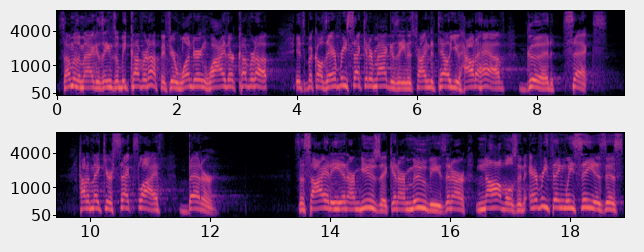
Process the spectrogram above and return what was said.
Some of the magazines will be covered up. If you're wondering why they're covered up, it's because every secular magazine is trying to tell you how to have good sex, how to make your sex life better. Society in our music, in our movies, in our novels, and everything we see is this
